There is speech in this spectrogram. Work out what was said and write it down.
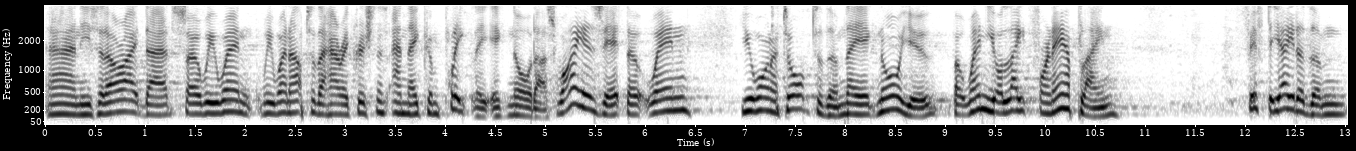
And he said, All right, Dad. So we went, we went up to the Hare Krishnas and they completely ignored us. Why is it that when you want to talk to them, they ignore you, but when you're late for an airplane, 58 of them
